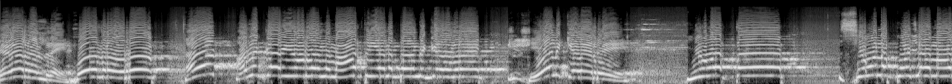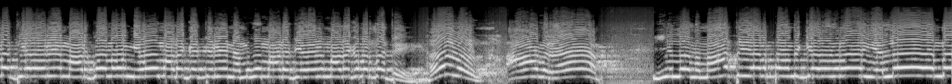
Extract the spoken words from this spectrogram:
ಹೇಳ್ಯಾರಲ್ರಿ. ಹೋದ್ರವರು ಅದಕ್ಕೆ ಇವರು ಒಂದು ಮಾತು ಏನಪ್ಪ ಅಂತ ಕೇಳಿದ್ರೆ, ಏನ್ ಕೇಳ್ಯಾರ್ರಿ? ಇವತ್ತ ಶಿವನ ಪೂಜೆ ಮಾಡತ್ ನಮಗೂ ಮಾಡತ್ ಹೇಳಿ ಮಾಡಕ ಬರ್ತೈತಿ. ಹೌದೌದು. ಆದ್ರ ಇಲ್ಲೊಂದು ಮಾತು ಏನಪ್ಪ ಅಂತ ಕೇಳಿದ್ರೆ ಎಲ್ಲ ಒಂದು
